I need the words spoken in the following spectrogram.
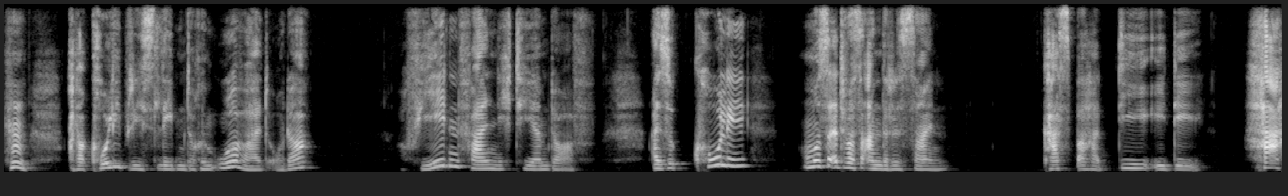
Hm, aber Kolibris leben doch im Urwald, oder? Auf jeden Fall nicht hier im Dorf. Also Koli muss etwas anderes sein. Kasper hat die Idee. Ha!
